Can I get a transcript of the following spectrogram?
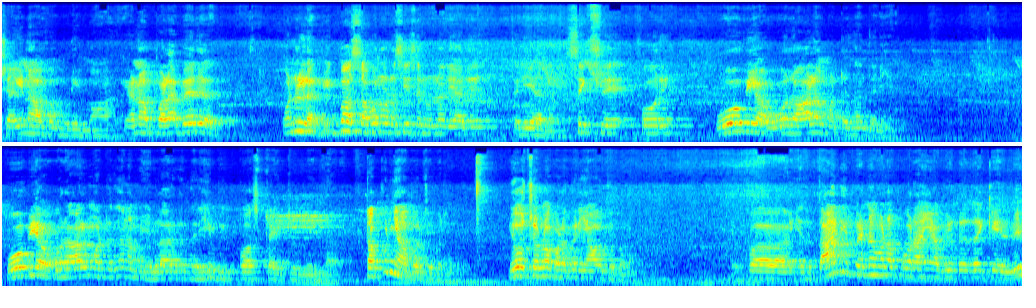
ஷைன் ஆக முடியுமா? ஏன்னா பல பேர் ஒன்றும் இல்லை பிக் பாஸ் செவனோட சீசன் ஒன்றது யாரு? தெரியாது. சிக்ஸு ஃபோரு ஓவியா ஒரு ஆளை மட்டும்தான் தெரியும். ஓவியா ஒரு ஆள் மட்டும்தான் நம்ம எல்லாருக்கும் தெரியும் பிக் பாஸ் டைட்டில் இல்லை டப்பு ஞாபகத்துக்கிறது யோசிச்சோம்னா பல பேர் ஞாபகத்துக்கிறோம் இப்போ இதை தாண்டி இப்போ என்ன பண்ண போகிறாங்க அப்படின்றத கேள்வி.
